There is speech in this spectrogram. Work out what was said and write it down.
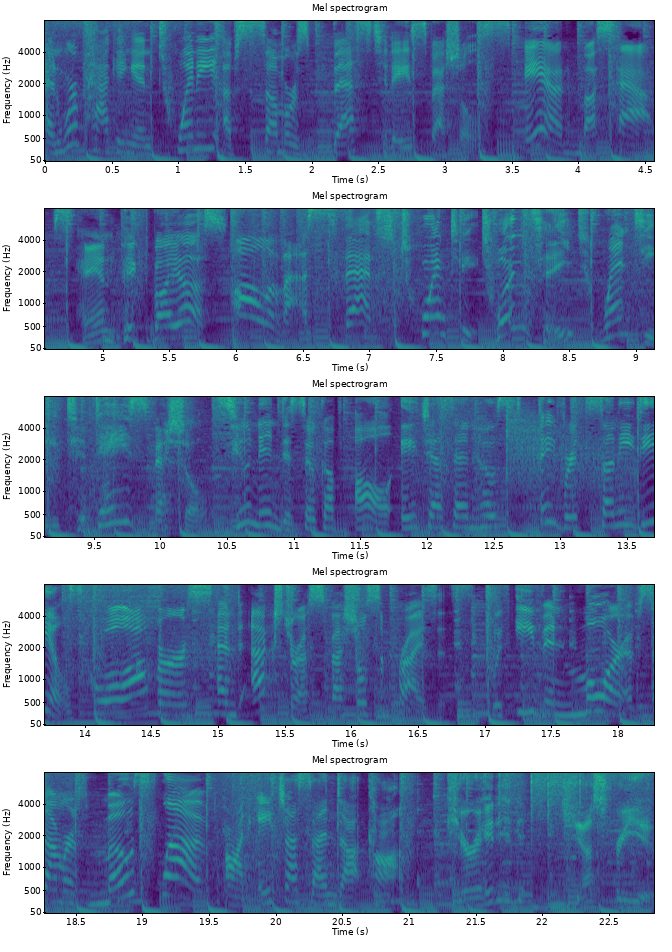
and we're packing in 20 of summer's best today's specials and must-haves. Handpicked by us. All of us. That's 20. 20? 20 today's specials. Tune in to soak up all HSN hosts' favorite sunny deals, cool offers, and extra special surprises. With even more of summer's most loved on hsn.com. Curated just for you.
